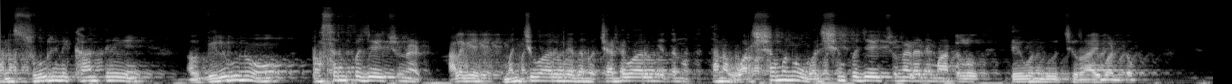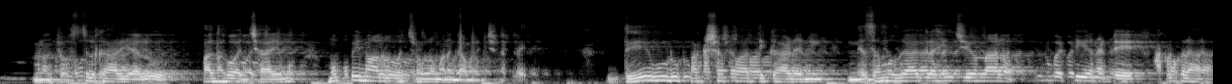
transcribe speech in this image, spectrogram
తన సూర్యుని కాంతిని ఆ వెలుగును ప్రసరింపజేయుచున్నాడు. అలాగే మంచివారి మీదను చెడ్డవారి మీదను తన వర్షమును వర్షింపజేయుచున్నాడనే మాటలు దేవుని గురించి రాయబడ్డం. మనం చూస్తుల కార్యాలు పదో అధ్యాయము ముప్పై నాలుగో వచనంలో మనం గమనించినట్లయితే దేవుడు పక్షపాతి కాడని నిజముగా గ్రహించి ఉన్నాను. దీన్ని బట్టి అనంటే అక్కడ ఒక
